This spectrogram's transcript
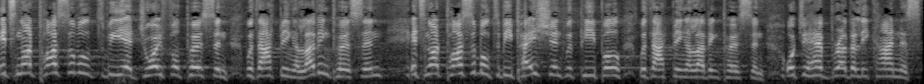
It's not possible to be a joyful person without being a loving person. It's not possible to be patient with people without being a loving person or to have brotherly kindness.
